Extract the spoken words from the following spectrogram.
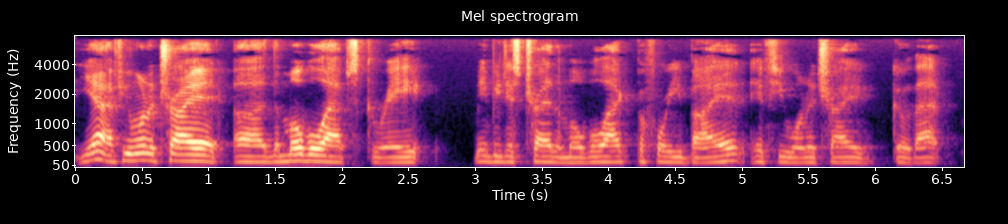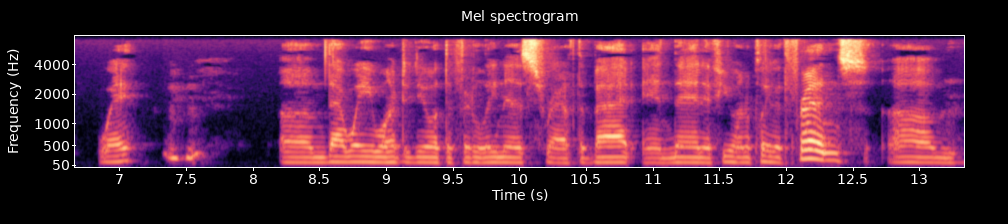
yeah, if you want to try it, uh, the mobile app's great. Maybe just try the mobile app before you buy it if you want to try go that way. hmm Um, that way you won't have to deal with the fiddliness right off the bat. And then if you want to play with friends, um,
